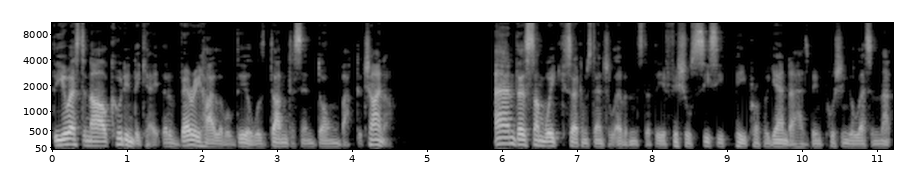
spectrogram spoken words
The US denial could indicate that a very high level deal was done to send Dong back to China. And there's some weak circumstantial evidence that the official CCP propaganda has been pushing the lesson that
